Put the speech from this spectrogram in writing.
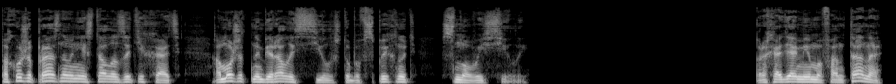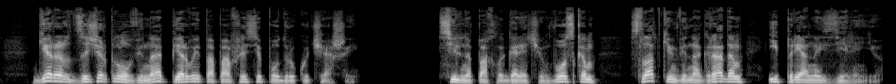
Похоже, празднование стало затихать, а может, набиралось сил, чтобы вспыхнуть с новой силой. Проходя мимо фонтана, Герард зачерпнул вина первой попавшейся под руку чашей. Сильно пахло горячим воском, сладким виноградом и пряной зеленью.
